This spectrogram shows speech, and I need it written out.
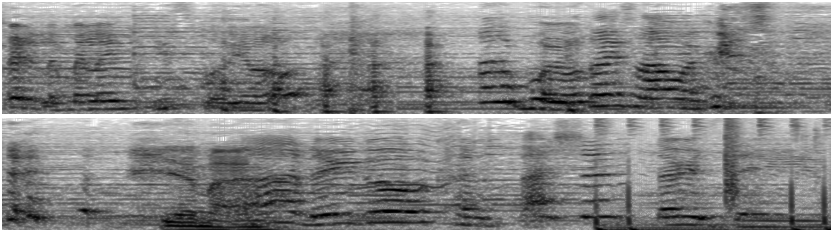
trying to live my life peaceful, you know? oh boy, well thanks lot, my Chris. yeah, man. Ah, there you go. Confession Thursdays.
